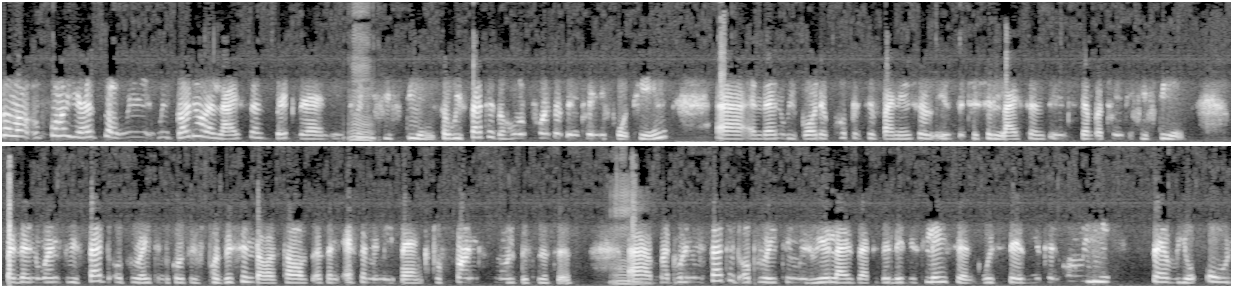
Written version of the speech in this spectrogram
So four years. So we, we got our license back then in 2015. So we started the whole process in 2014. Uh, and then we got a cooperative financial institution license in December 2015. But then once we start operating, because we've positioned ourselves as an SMME bank to fund small businesses, uh, but when we started operating, we realized that the legislation, which says you can only serve your own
